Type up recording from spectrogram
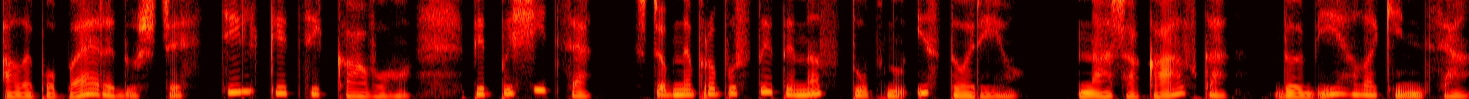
Але попереду ще стільки цікавого. Підпишіться, щоб не пропустити наступну історію. Наша казка добігла кінця.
